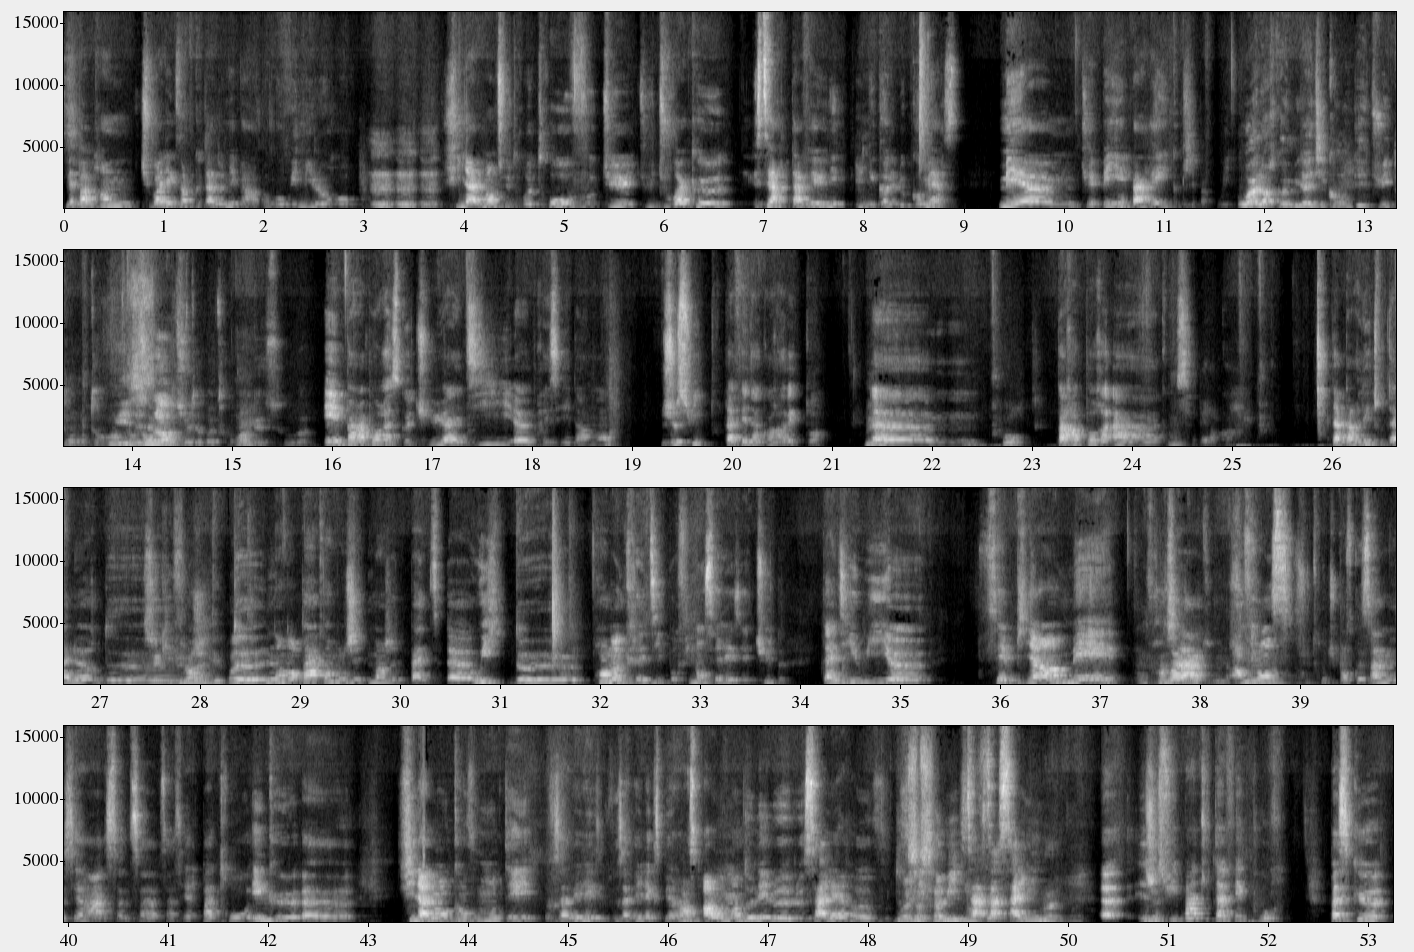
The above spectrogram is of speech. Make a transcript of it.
Mais pas prendre, tu vois, l'exemple que tu as donné par rapport aux 8000 euros. Mm, mm, mm. Finalement, tu te retrouves, tu, tu, tu vois que, certes, tu as fait une, une école de commerce, mais euh, tu es payé pareil, sais pas, oui. Ou alors, comme il a dit, quand on déduit ton ton Oui, ça, tu te retrouves en dessous. euh. Et par rapport à ce que tu as dit euh, précédemment, je suis tout à fait d'accord avec toi. Euh, Pour par rapport à. Comment ça s'appelle encore? Tu as parlé tout à l'heure de. Ceux qui manger des pâtes. de, non, non, pas, pas manger, manger de pâtes. Euh, oui, de prendre un crédit pour financer les études. Tu as dit oui, euh, c'est bien, mais En France, voilà, en Mm. France, tu, trouves- tu penses que ça ne sert à, ça, ça, ça sert pas trop et Mm. que euh, finalement, quand vous montez, vous avez les- vous avez l'expérience, à un moment donné, le, le salaire, euh, vous Ouais, ça s'aligne, oui, ça, ça s'aligne. Ouais, ouais. Je suis pas tout à fait pour. Parce que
